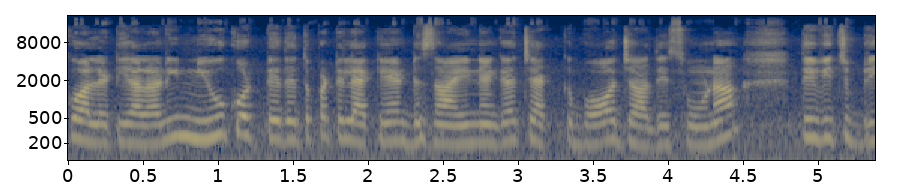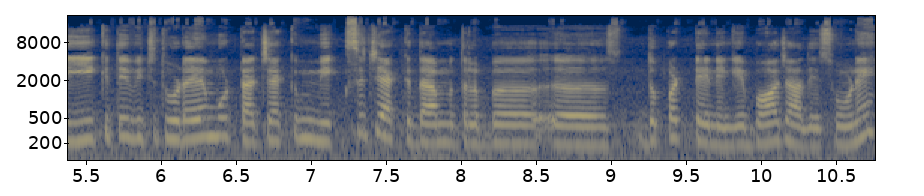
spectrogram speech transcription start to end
ਕੁਆਲਿਟੀ ਵਾਲਾ ਨਹੀਂ ਨਿਊ ਕੋਟੇ ਦੇ ਦੁਪੱਟੇ ਲੈ ਕੇ ਆਏ ਡਿਜ਼ਾਈਨ ਹੈਗਾ ਚੈੱਕ ਬਹੁਤ ਜ਼ਿਆਦਾ ਸੋਹਣਾ। ਤੇ ਵਿੱਚ ਬਰੀਕ ਤੇ ਵਿੱਚ ਥੋੜਾ ਜਿਹਾ ਮੋਟਾ ਚੈੱਕ ਮਿਕਸ ਚੈੱਕ ਦਾ ਮਤਲਬ ਦੁਪੱਟੇ ਨੇਗੇ, ਬਹੁਤ ਜ਼ਿਆਦਾ ਸੋਹਣੇ।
